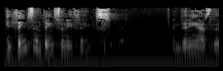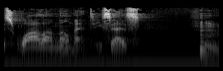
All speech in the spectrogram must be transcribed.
he thinks and thinks and he thinks. And then he has this voila moment. He says, hmm,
